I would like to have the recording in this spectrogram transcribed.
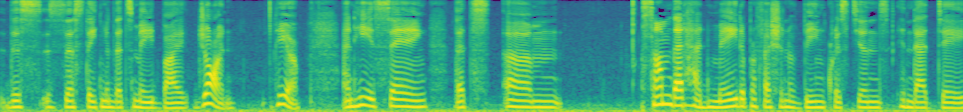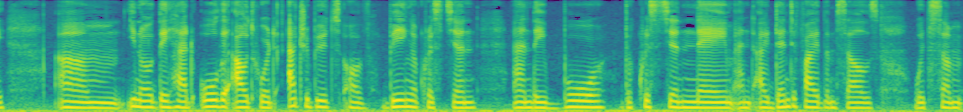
This is the statement that's made by John here, and he is saying that um, some that had made a profession of being Christians in that day, um, you know, they had all the outward attributes of being a Christian, and they bore the Christian name and identified themselves with some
